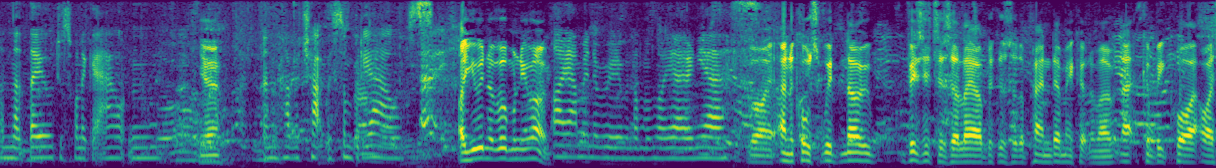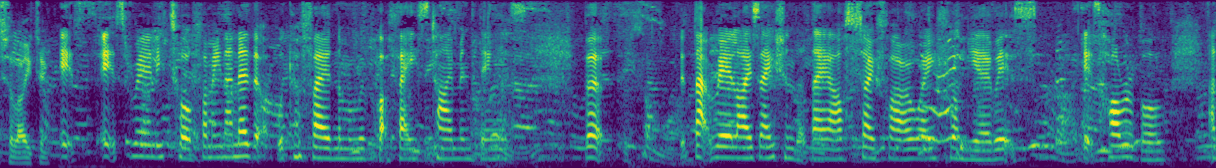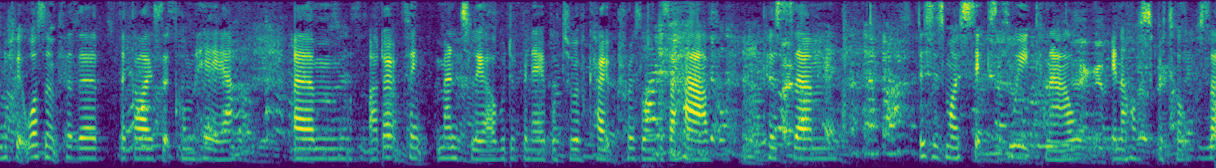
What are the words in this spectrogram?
and that they all just want to get out and Yeah. and have a chat with somebody else. Are you in a room on your own? I am in a room and I'm on my own. Yes. Right, and of course, with no visitors allowed because of the pandemic at the moment, that can be quite isolating. it's it's really tough. I mean, I know that we can phone them and we've got FaceTime and things, but that realization that they are so far away from you, it's it's horrible. And if it wasn't for the, the guys that come here, um, I don't think mentally I would have been able to have coped for as long as I have, because um, this is my sixth week now in a hospital. So,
